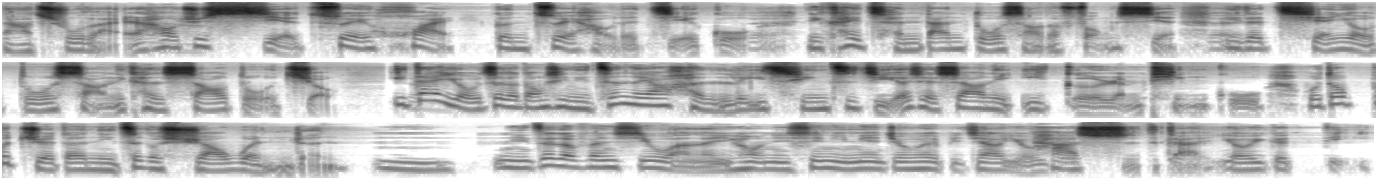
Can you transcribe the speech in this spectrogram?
拿出来，然后去写最坏跟最好的结果？你可以承担多少的风险？你的钱有多少？你肯烧多久？一旦有这个东西，你真的要很厘清自己，而且是要你一个人评估。我都不觉得你这个需要问人。嗯，你这个分析完了以后，你心里面就会比较有踏实感，有一个底，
